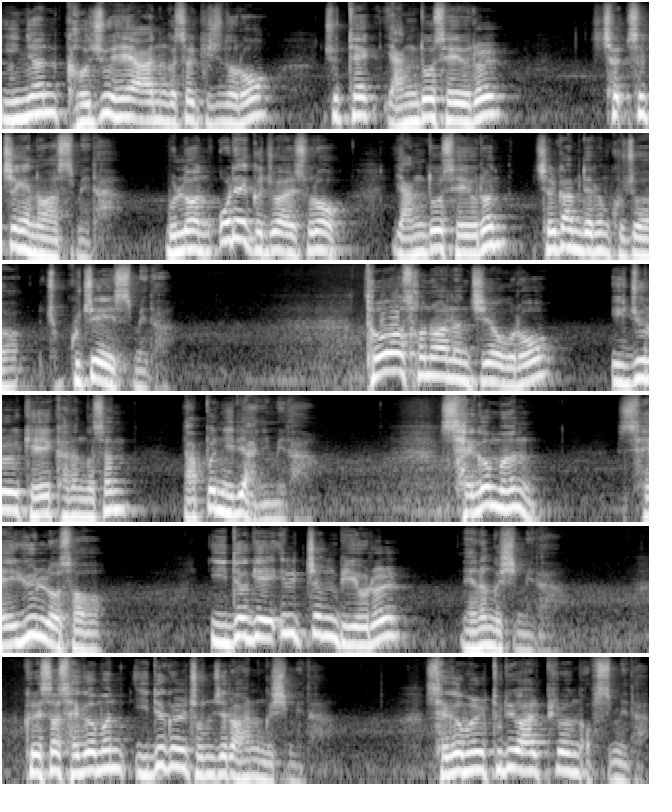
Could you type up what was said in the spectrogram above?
2년 거주해야 하는 것을 기준으로 주택 양도세율을 설정해 놓았습니다. 물론 오래 거주할수록 양도세율은 절감되는 구조, 구조에 있습니다. 더 선호하는 지역으로 이주를 계획하는 것은 나쁜 일이 아닙니다. 세금은 세율로서 이득의 일정 비율을 내는 것입니다. 그래서 세금은 이득을 존재로 하는 것입니다. 세금을 두려워할 필요는 없습니다.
